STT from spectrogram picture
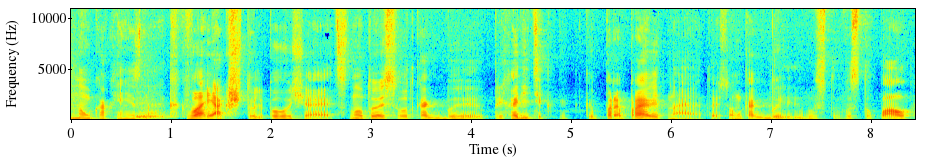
ну, как я не знаю, как варяг, что ли, получается. Ну, то есть вот как бы приходите править нами. То есть он как бы выступал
